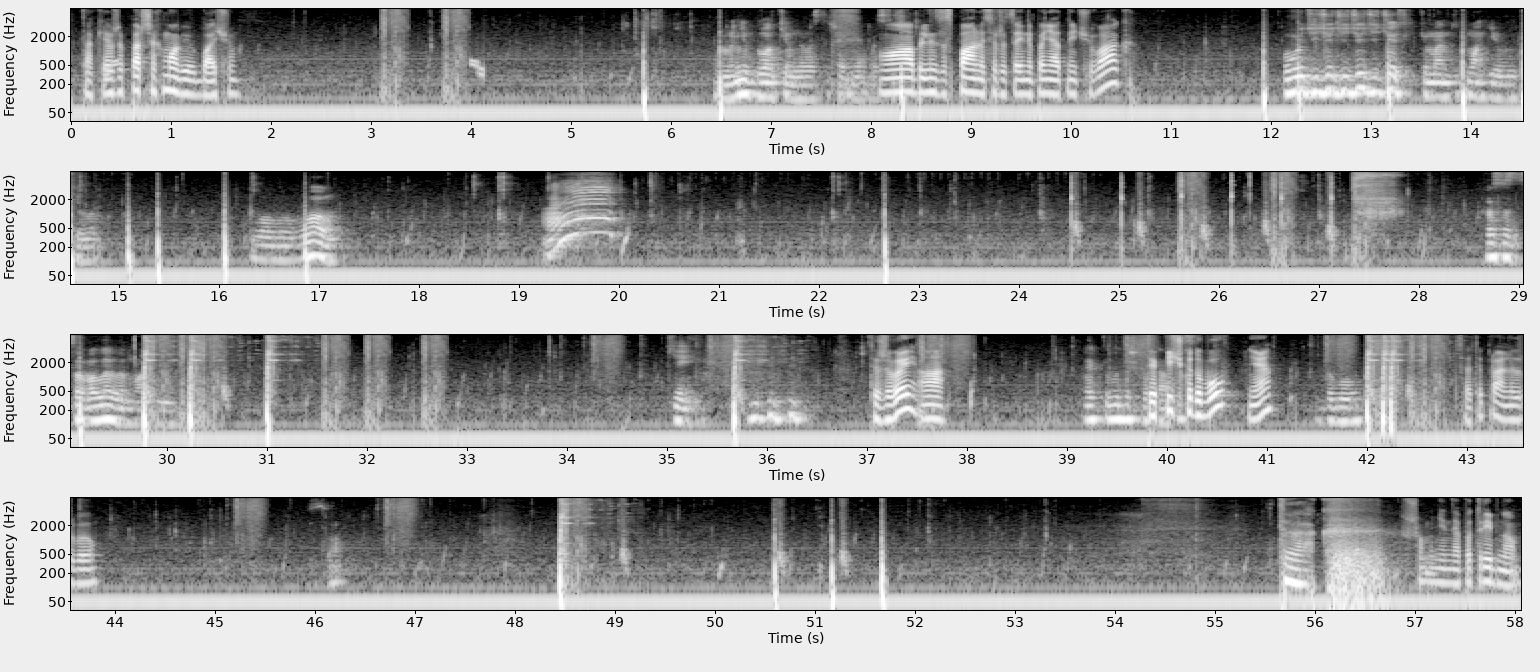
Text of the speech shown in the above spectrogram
Так, я вже перших мобів бачу. А Мені блоків не вистачає. не вистачає. О, блін, заспавнився вже цей непонятний чувак. Ой, чі чі чі чі чі скільки в мене тут магії влетіло. Воу, воу, воу. А? Просто завалили магію. Окей. Ти живий? А, Як ти будеш ти кататись? пічку добув? Ні? добув? Це ти правильно зробив. Все. Так. Що мені не потрібно?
